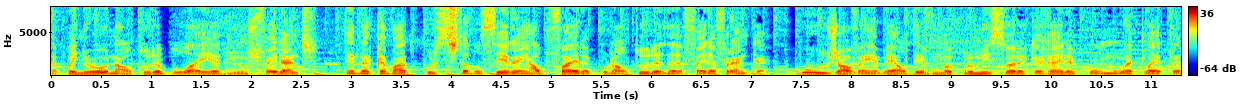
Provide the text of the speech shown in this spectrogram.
Apanhou, na altura, boleia de uns feirantes tendo acabado por se estabelecer em Albufeira, por altura da Feira Franca. O jovem Abel teve uma promissora carreira como atleta,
